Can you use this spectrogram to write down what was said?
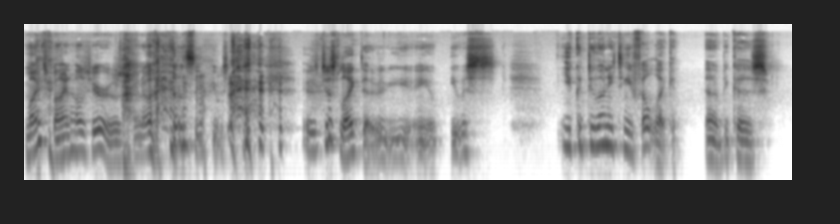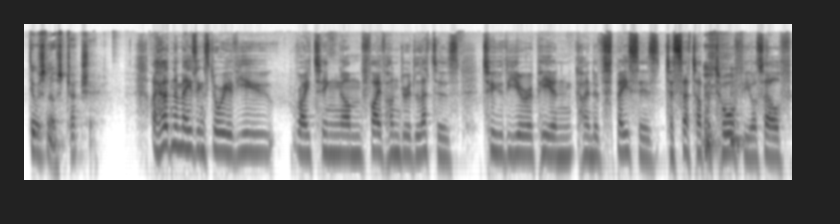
Mine's fine. How's yours? You know, it, was just, it was just like that. It, it, was you could do anything you felt like it uh, because there was no structure. I heard an amazing story of you writing um, 500 letters to the European kind of spaces to set up a tour for yourself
